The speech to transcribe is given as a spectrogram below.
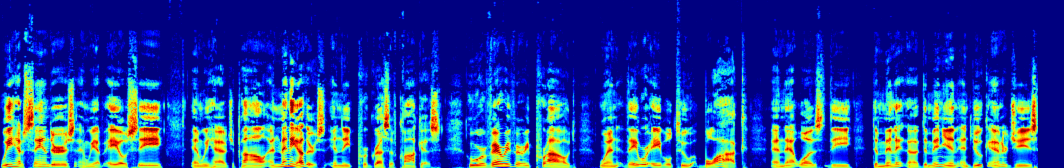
we have Sanders and we have AOC and we have Jayapal and many others in the Progressive Caucus who were very, very proud when they were able to block, and that was the uh, Dominion and Duke Energy's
